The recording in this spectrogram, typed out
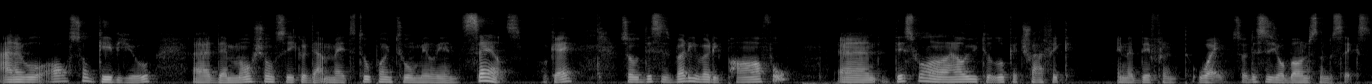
and it will also give you uh, the emotional secret that made 2.2 million sales okay? So this is very very powerful and this will allow you to look at traffic in a different way. So this is your bonus number six.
